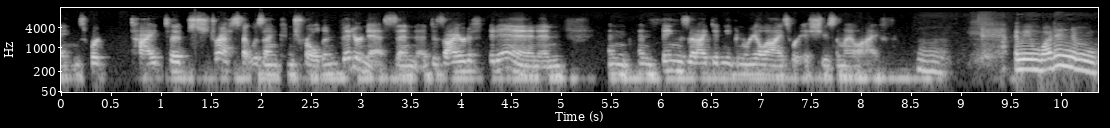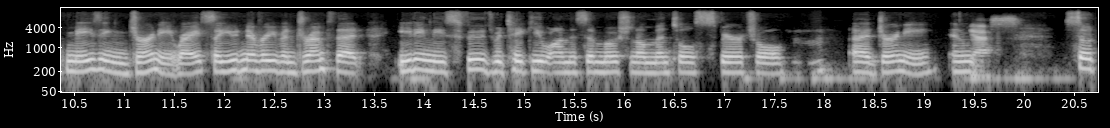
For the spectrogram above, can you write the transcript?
things were tied to stress that was uncontrolled and bitterness and a desire to fit in and and and things that I didn't even realize were issues in my life. Mm-hmm. I mean, what an amazing journey, right? So you'd never even dreamt that eating these foods would take you on this emotional, mental, spiritual mm-hmm. uh, journey. And yes. So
